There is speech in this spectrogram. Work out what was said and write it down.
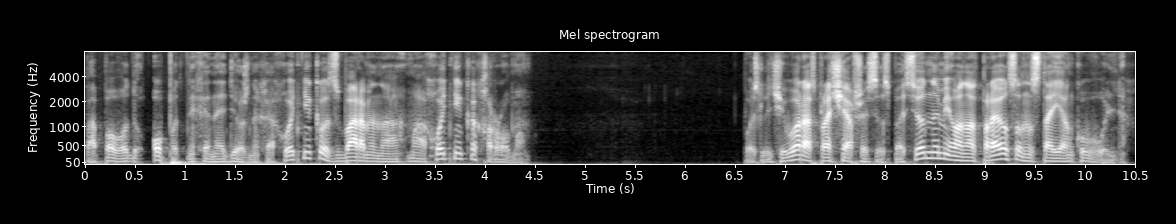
По поводу опытных и надежных охотников с барменом-охотника Хромом после чего, распрощавшись со спасенными, он отправился на стоянку вольных.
